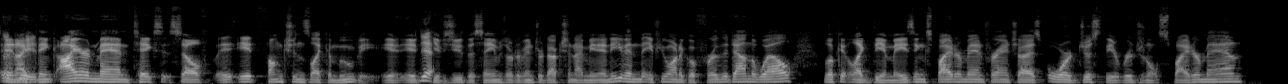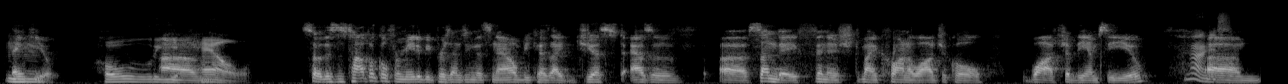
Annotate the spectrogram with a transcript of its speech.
And I think Iron Man takes itself, it, it functions like a movie. It, it Yeah. gives you the same sort of introduction. I mean, and even if you want to go further down the well, look at like the Amazing Spider Man franchise or just the original Spider Man. Thank Mhm. you. Holy Um, hell. So this is topical for me to be presenting this now because I just, as of uh, Sunday, finished my chronological watch of the MCU. Nice. Um,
